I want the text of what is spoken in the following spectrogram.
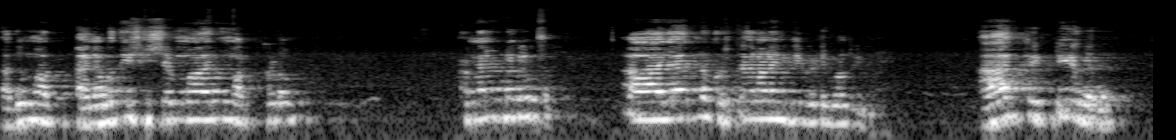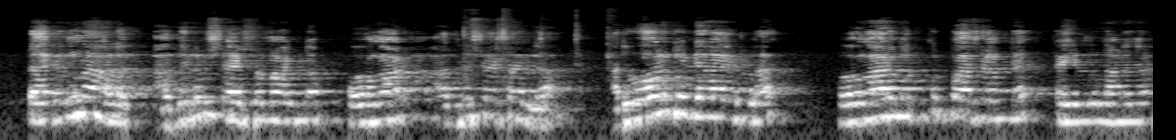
അതും അനവധി ശിഷ്യന്മാരും മക്കളും അങ്ങനെയുള്ളൊരു ആചാരത്തിന്റെ പുരസ്കാരമാണ് എനിക്ക് കിട്ടിക്കൊണ്ടിരിക്കുന്നത്. ആ കിട്ടിയത് തരുന്ന ആൾ അതിനും ശേഷമായിട്ടുള്ള പോങ്ങാട് അതിനു ശേഷമല്ല അതുപോലെ തുല്യതായിട്ടുള്ള പോങ്ങാട് മുത്തുപ്പാശാന്റെ കയ്യിൽ നിന്നാണ് ഞാൻ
